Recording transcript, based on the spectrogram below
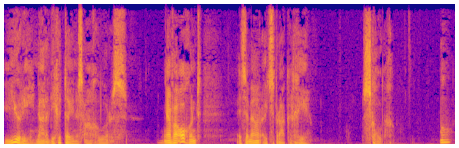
jury nadat die getuienis aangehoor is. En vanoggend het sy my haar uitspraak gegee. Skuldig. O. Oh,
